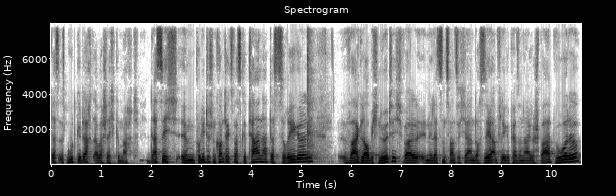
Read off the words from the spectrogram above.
Das ist gut gedacht, aber schlecht gemacht. Dass sich im politischen Kontext was getan hat, das zu regeln, war, glaube ich, nötig, weil in den letzten 20 Jahren doch sehr am Pflegepersonal gespart wurde.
